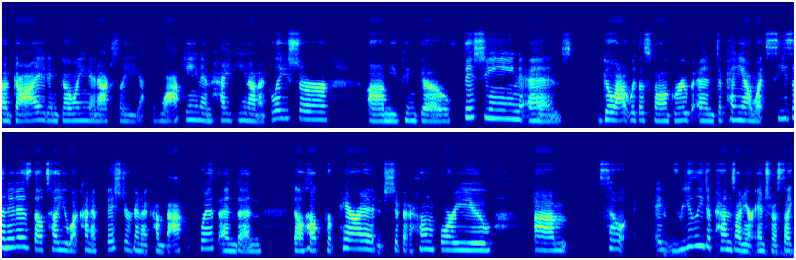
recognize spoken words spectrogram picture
a guide and going and actually walking and hiking on a glacier. Um, you can go fishing and go out with a small group. And depending on what season it is, they'll tell you what kind of fish you're going to come back with. And then they'll help prepare it and ship it home for you. Um, so it really depends on your interest. Like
